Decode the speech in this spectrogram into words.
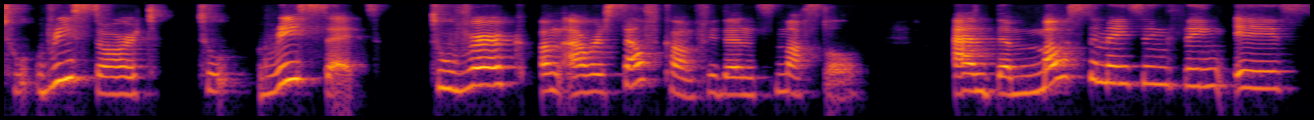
to restart, to reset, to work on our self confidence muscle. And the most amazing thing is,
